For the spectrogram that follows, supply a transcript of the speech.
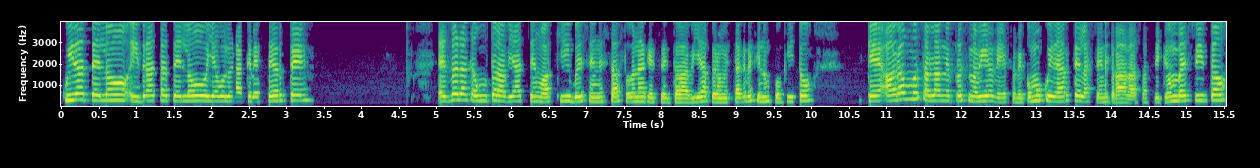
Cuídatelo, hidrátatelo, ya volverá a crecerte. Es verdad que aún todavía tengo aquí, ves, en esta zona que se todavía, pero me está creciendo un poquito que ahora vamos a hablar en el próximo video de eso, de cómo cuidarte las entradas. Así que un besito,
